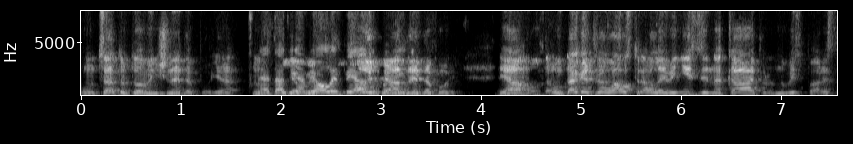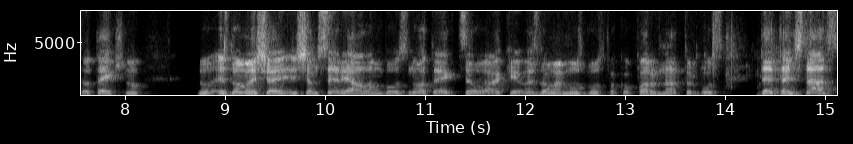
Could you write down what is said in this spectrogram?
un ceturto viņš nedabūja. Ja? Nu, Nē, tad viņam bija olimpiāda. Olimpiāda nedabūja. Jā, jā. Un, un tagad vēl Austrālijā viņi izzina kāju. Nu, vispār es to teikšu. Nu, Nu, es domāju, šai, šam seriālam būs noteikti cilvēkiem. Es domāju, mums būs par ko parunāt. Tur būs detaļas tādas,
